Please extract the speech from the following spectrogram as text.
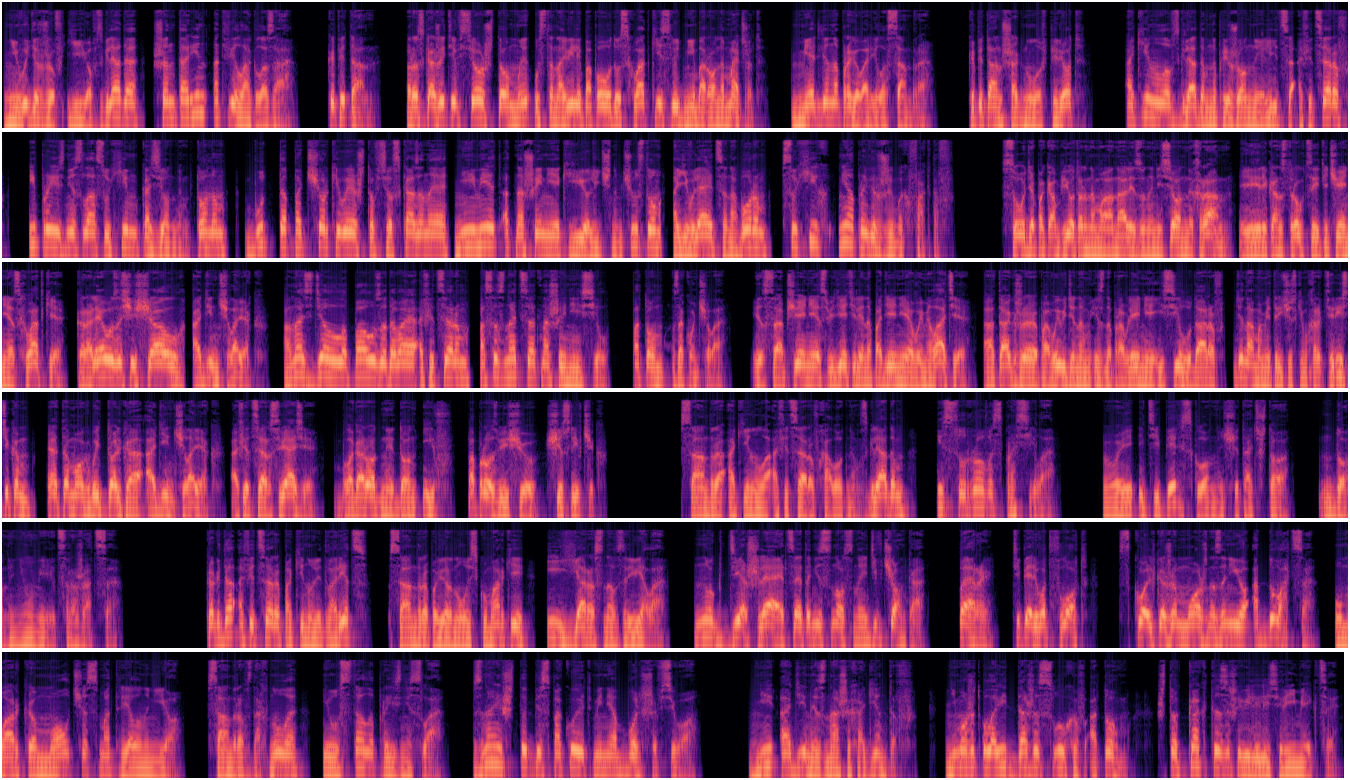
Не выдержав ее взгляда, Шантарин отвела глаза. «Капитан, расскажите все, что мы установили по поводу схватки с людьми барона Мэджет», медленно проговорила Сандра. Капитан шагнула вперед, окинула взглядом напряженные лица офицеров и произнесла сухим казенным тоном, будто подчеркивая, что все сказанное не имеет отношения к ее личным чувствам, а является набором сухих, неопровержимых фактов. Судя по компьютерному анализу нанесенных ран и реконструкции течения схватки, королеву защищал один человек. Она сделала паузу, давая офицерам осознать соотношение сил. Потом закончила. Из сообщения свидетелей нападения в Эмилате, а также по выведенным из направления и сил ударов динамометрическим характеристикам, это мог быть только один человек, офицер связи, благородный Дон Ив, по прозвищу «Счастливчик». Сандра окинула офицеров холодным взглядом и сурово спросила. «Вы и теперь склонны считать, что Доны не умеют сражаться?» Когда офицеры покинули дворец, Сандра повернулась к Умарке и яростно взревела. «Ну где шляется эта несносная девчонка? Перы, теперь вот флот. Сколько же можно за нее отдуваться?» Умарка молча смотрела на нее. Сандра вздохнула и устало произнесла. «Знаешь, что беспокоит меня больше всего? Ни один из наших агентов не может уловить даже слухов о том, что как-то зашевелились ремейкцы.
